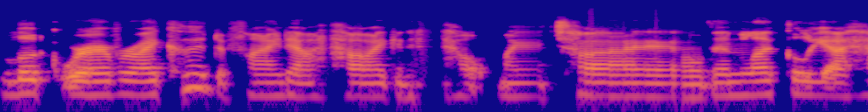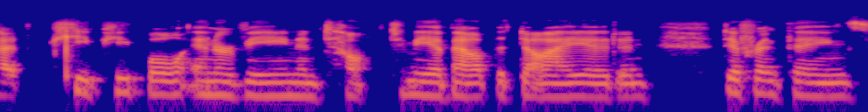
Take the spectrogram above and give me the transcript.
look wherever I could to find out how I can help my child. And luckily, I had key people intervene and talk to me about the diet and different things.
